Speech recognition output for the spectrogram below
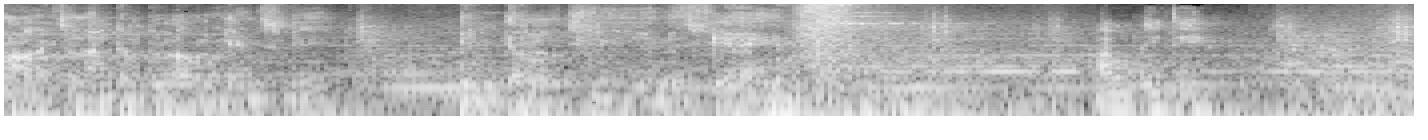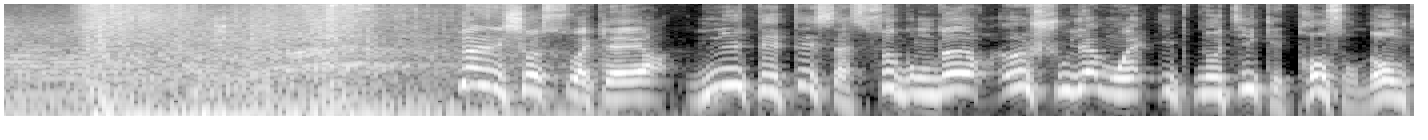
try to land a blow against me. Indulge me in this game. I will be Que les choses soient claires, n'eût été sa seconde heure un chouïa moins hypnotique et transcendante,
